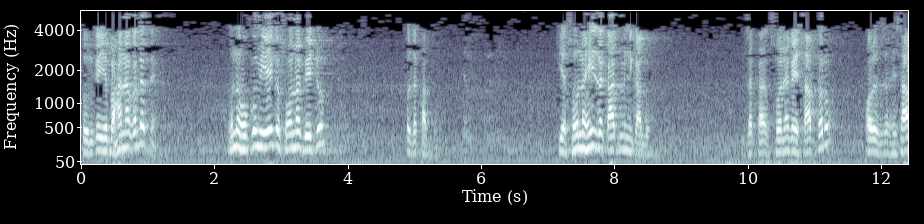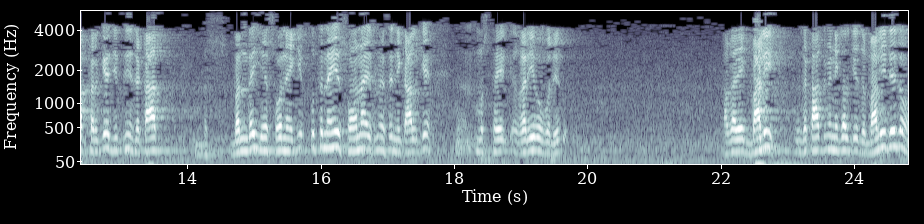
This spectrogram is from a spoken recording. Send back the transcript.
تو ان کا یہ بہانہ غلط ہے انہیں حکم یہ کہ سونا بیچو تو زکات دو۔ یا سونا ہی زکات میں نکالو۔ زکات سونے کا حساب کرو اور حساب کر کے جتنی زکات بن رہی ہے سونے کی اتنا ہی سونا اس میں سے نکال کے مستحق غریبوں کو دے دو۔ اگر ایک بالی زکات میں نکلتی ہے تو بالی دے دو۔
